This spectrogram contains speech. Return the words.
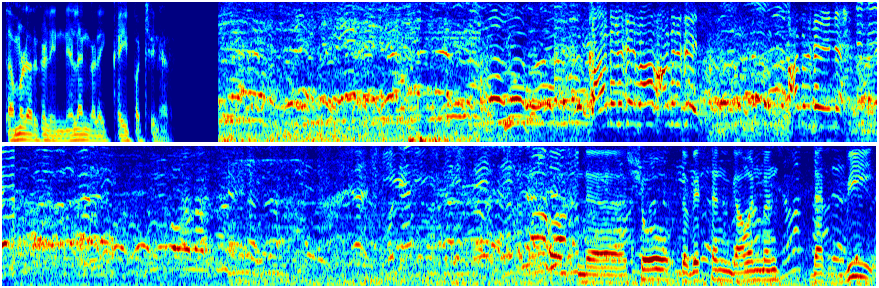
தமிழர்களின் நிலங்களை கைப்பற்றினர். and uh, show the Western governments that we,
